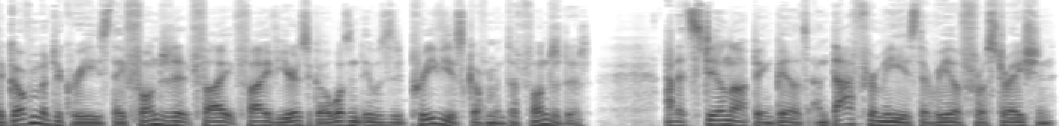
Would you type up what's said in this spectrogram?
The government agrees. They funded it five five years ago. It wasn't it was the previous government that funded it, and it's still not being built. And that for me is the real frustration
